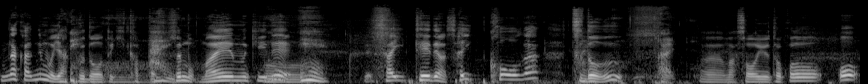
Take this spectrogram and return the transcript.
中にも躍動的活発、はい。それも前向きで、ええ。で最低では最高が集う、はい。うんまあ、そういうところを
